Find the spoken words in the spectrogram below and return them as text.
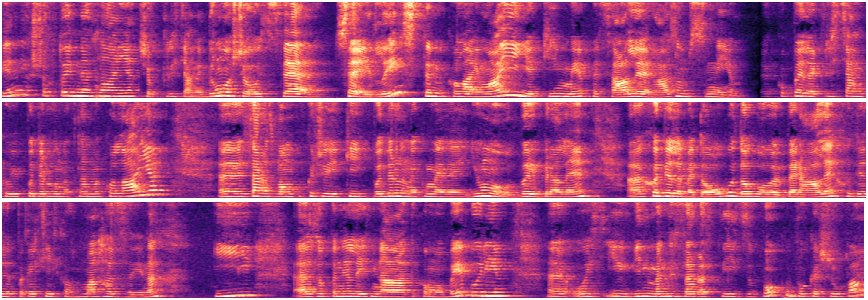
син, якщо хтось не знає, щоб крістяник думав, що ось це цей лист Миколай має, який ми писали разом з ним. Купили крістянковий подарунок на Миколая. Е, Зараз вам покажу, який подарунок ми йому вибрали. Е, Ходили ми довго, довго вибирали, ходили по декількох магазинах і е, зупинились на такому виборі. Ось і він мене зараз стоїть збоку, покажу вам.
